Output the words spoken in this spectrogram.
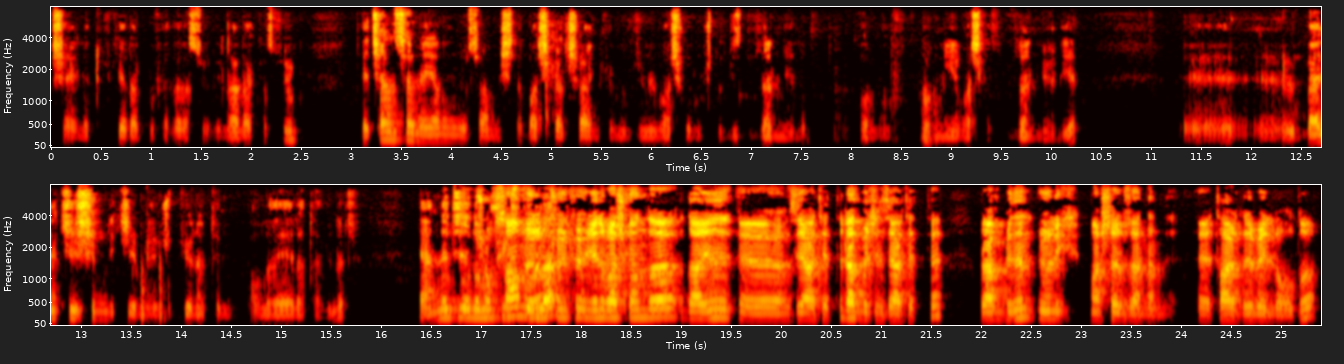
Şeyle Türkiye Rugby Federasyonu ile alakası yok. Geçen sene yanılmıyorsam işte Başkan Şahin Kömürcü bir başvurmuştu. Biz düzenleyelim. Yani korumalı futbolu niye başkası düzenliyor diye. Ee, belki şimdiki mevcut yönetim olaya el atabilir. Yani neticede bu Çok sanmıyorum fikstürler çünkü yeni başkan da daha yeni e, ziyaret etti. Rugby için ziyaret etti. Rugby'nin ünlük maçları düzenlendi. E, tarihleri belli oldu.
